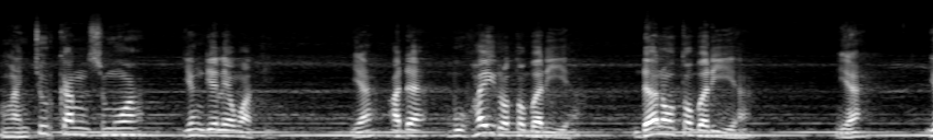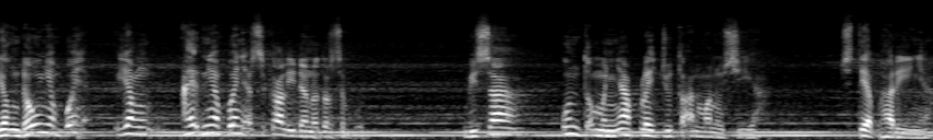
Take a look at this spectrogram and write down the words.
Menghancurkan semua yang dia lewati. Ya ada Buhairah Tobaria danau Tobaria ya yang daunnya banyak yang airnya banyak sekali danau tersebut. Bisa untuk menyaplai jutaan manusia setiap harinya.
